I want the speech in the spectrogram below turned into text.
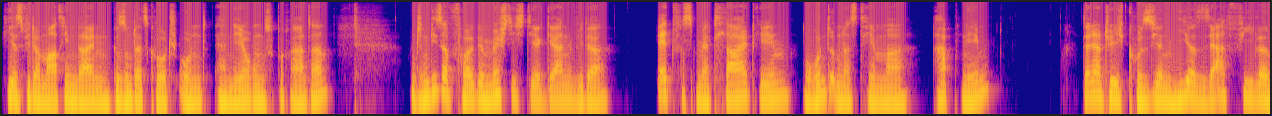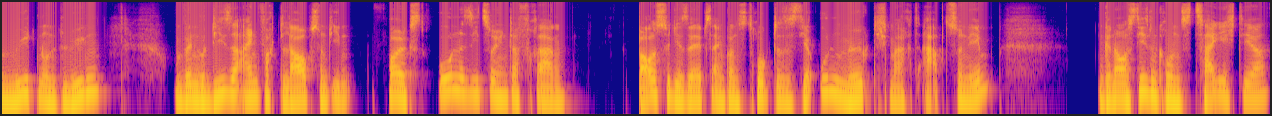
Hier ist wieder Martin, dein Gesundheitscoach und Ernährungsberater. Und in dieser Folge möchte ich dir gerne wieder etwas mehr Klarheit geben rund um das Thema Abnehmen. Denn natürlich kursieren hier sehr viele Mythen und Lügen. Und wenn du diese einfach glaubst und ihnen folgst, ohne sie zu hinterfragen, baust du dir selbst ein Konstrukt, das es dir unmöglich macht, abzunehmen. Und genau aus diesem Grund zeige ich dir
